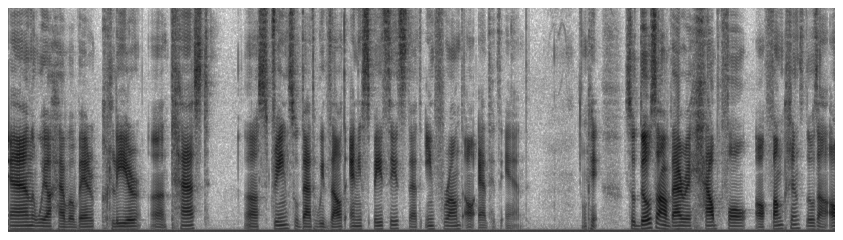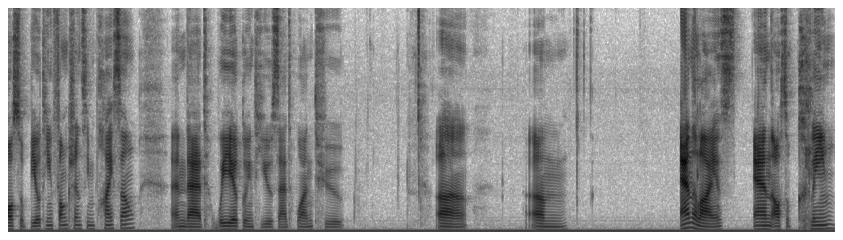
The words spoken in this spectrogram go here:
and we'll have a very clear uh, test uh, string so that without any spaces that in front or at the end okay so those are very helpful uh, functions those are also built-in functions in Python and that we are going to use that one to uh, um, analyze and also clean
